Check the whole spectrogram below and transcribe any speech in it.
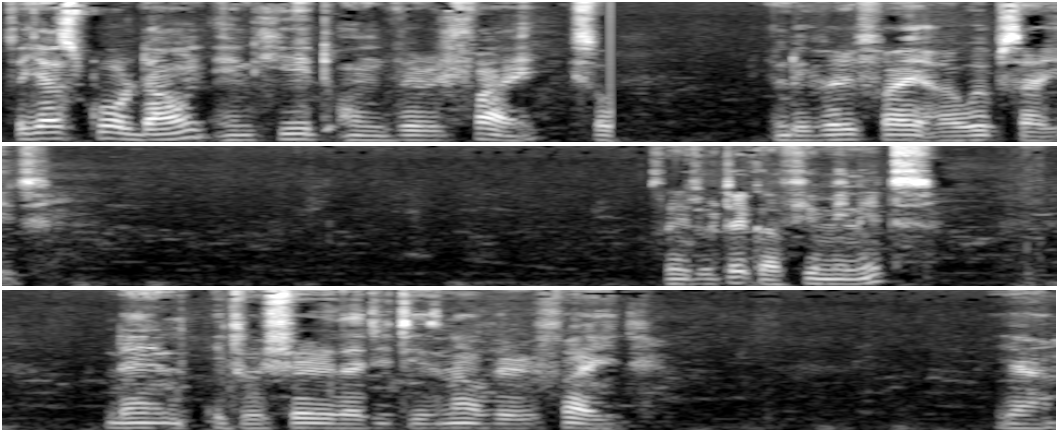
so just scroll down and hit on verify. So and we verify our website. So it will take a few minutes. Then it will show you that it is now verified. Yeah.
